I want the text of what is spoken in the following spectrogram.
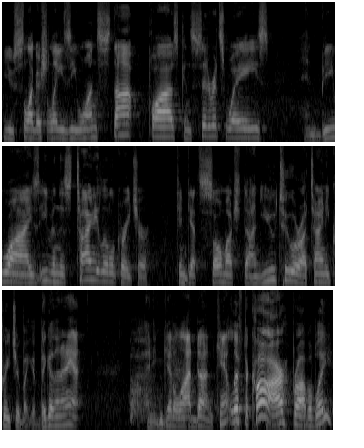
you sluggish, lazy one. Stop, pause, consider its ways, and be wise. Even this tiny little creature can get so much done. You too are a tiny creature, but you're bigger than an ant. And you can get a lot done. Can't lift a car, probably,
